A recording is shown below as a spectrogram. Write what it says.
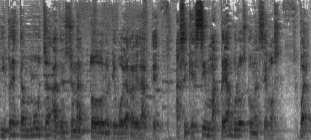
y presta mucha atención a todo lo que voy a revelarte. Así que sin más preámbulos, comencemos. Bueno,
